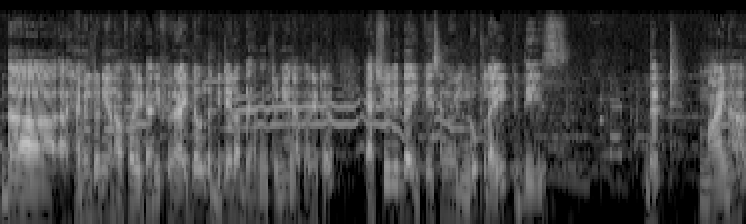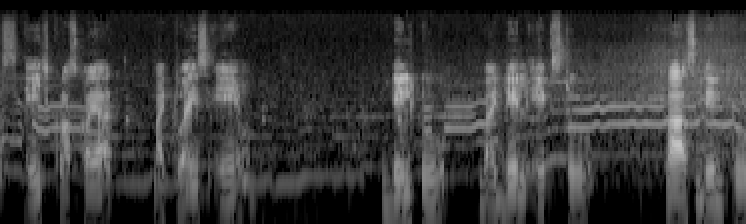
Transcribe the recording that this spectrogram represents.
the Hamiltonian operator, if you write down the detail of the Hamiltonian operator, actually the equation will look like this: that minus h cross square by twice m del 2 by del x2 plus del 2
